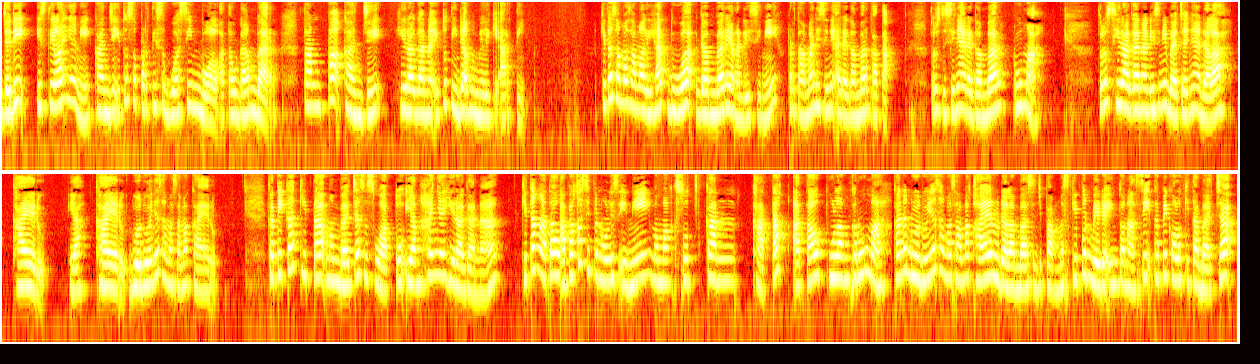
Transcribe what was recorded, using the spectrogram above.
Jadi istilahnya nih, kanji itu seperti sebuah simbol atau gambar. Tanpa kanji, hiragana itu tidak memiliki arti. Kita sama-sama lihat dua gambar yang ada di sini. Pertama di sini ada gambar katak. Terus di sini ada gambar rumah. Terus hiragana di sini bacanya adalah kaeru ya, kaeru. Dua-duanya sama-sama kaeru. Ketika kita membaca sesuatu yang hanya hiragana, kita nggak tahu apakah si penulis ini memaksudkan katak atau pulang ke rumah. Karena dua-duanya sama-sama kaeru dalam bahasa Jepang. Meskipun beda intonasi, tapi kalau kita baca,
